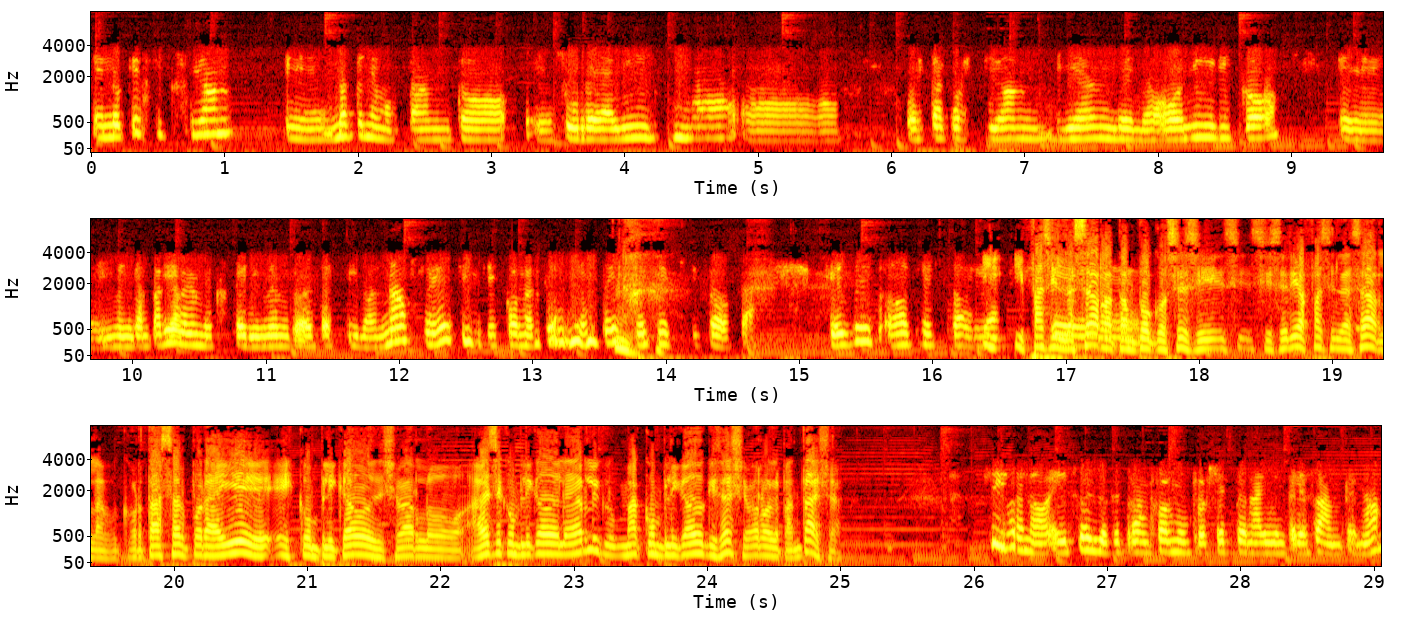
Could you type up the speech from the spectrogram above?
en lo que es ficción eh, no tenemos tanto eh, surrealismo o, esta cuestión bien de lo onírico, eh, y me encantaría ver un experimento de ese estilo. No sé si es comercialmente es exitosa, esa es otra historia. Y, fácil de hacerla eh, tampoco, sé si, si, sería fácil de hacerla. Cortázar por ahí es, complicado de llevarlo, a veces complicado de leerlo y más complicado quizás llevarlo a la pantalla. Sí, bueno, eso es lo que transforma un proyecto en algo interesante, ¿no?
